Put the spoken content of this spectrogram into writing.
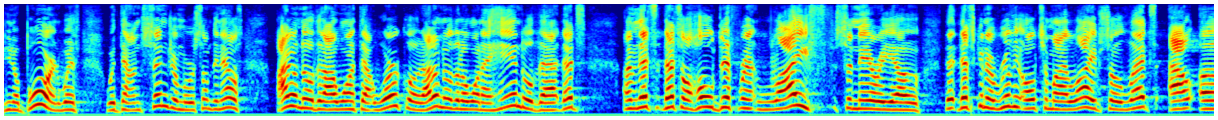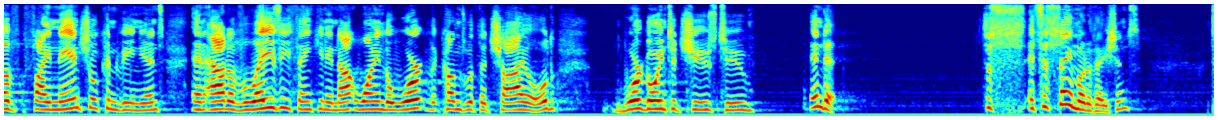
you know, born with, with Down syndrome or something else. I don't know that I want that workload. I don't know that I want to handle that. That's, I mean, that's, that's a whole different life scenario that, that's going to really alter my life. So let's, out of financial convenience and out of lazy thinking and not wanting the work that comes with a child, we're going to choose to end it. It's, it's the same motivations. It's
